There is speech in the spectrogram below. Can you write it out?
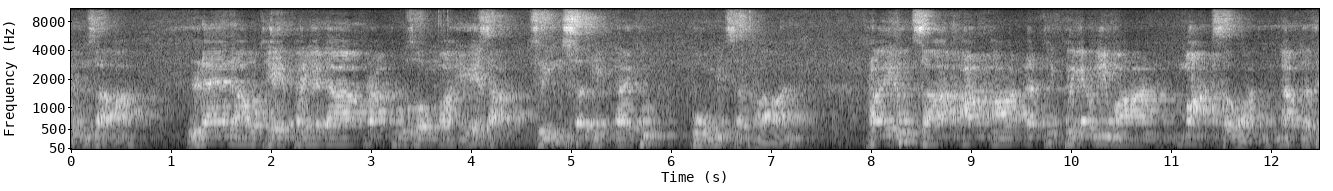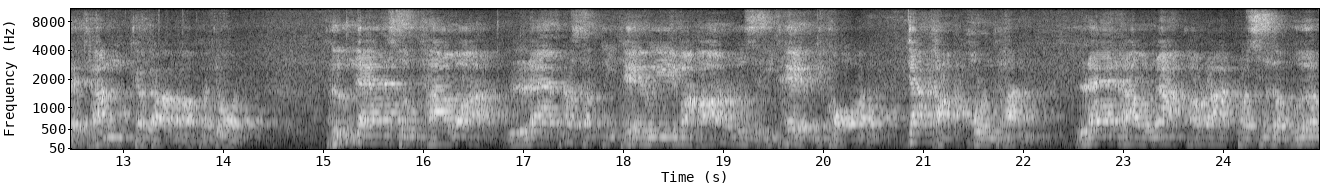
หุงสา และเหล่าเทพพยดาพระผู้ทรงมเหสัสิงสถิตในทุกภูมิสถานไพรทุกษาอากาและทิพยวิมานมาสวรรค์นับแต่ชั้นชกามาพจร ถึงแดนสุทธาวาสและพระสัตถิเทวีมหาฤาษีเทพนิกรยักษ์คนทัน และเรานาคราชพระเสื้อเมือง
